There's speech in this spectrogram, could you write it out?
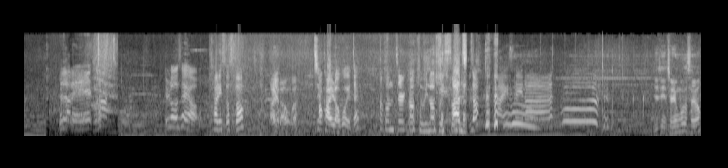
배달의 일로 오세요. 잘 있었어? 아예 나온 거야? 집 가려고 이제? 학원 쨀까 고민하고 있어. 아 진짜? 알겠습니다. 예진이 저녁 먹었어요?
